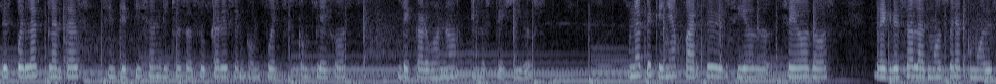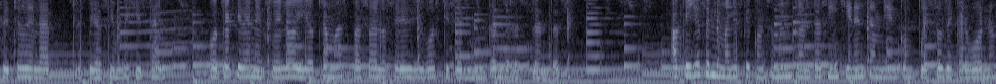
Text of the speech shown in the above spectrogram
Después las plantas sintetizan dichos azúcares en compuestos complejos de carbono en los tejidos. Una pequeña parte del CO2 regresa a la atmósfera como desecho de la respiración vegetal, otra queda en el suelo y otra más pasa a los seres vivos que se alimentan de las plantas. Aquellos animales que consumen plantas ingieren también compuestos de carbono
